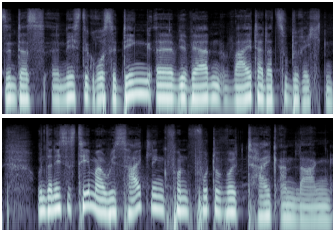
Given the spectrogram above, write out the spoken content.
sind das äh, nächste große Ding. Äh, wir werden weiter dazu berichten. Unser nächstes Thema Recycling von Photovoltaikanlagen.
